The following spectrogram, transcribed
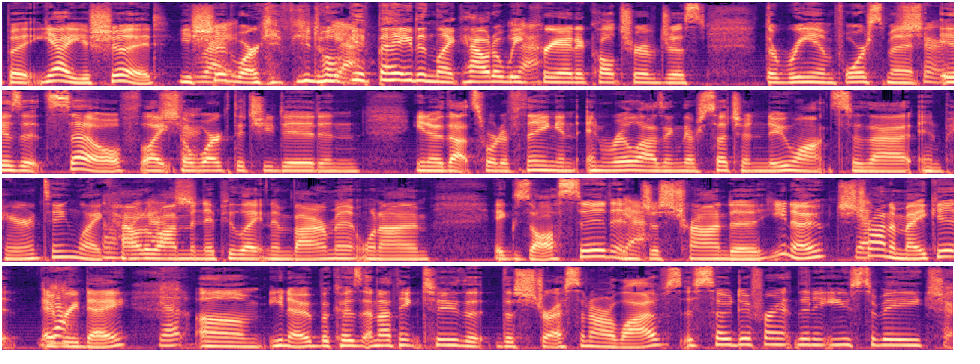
but yeah you should you should work if you don't Yeah. get paid and like how do we Yeah. create a culture of just the reinforcement Sure. is itself like Sure. the work that you did and you know that sort of thing and, and realizing there's such a nuance to that in parenting like Oh how do i manipulate an environment when i'm exhausted and Yeah. just trying to you know just Yep. trying to make it Yeah. every day Yep. um you know because and i think too that the stress in our lives is so different than it used to be Sure.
